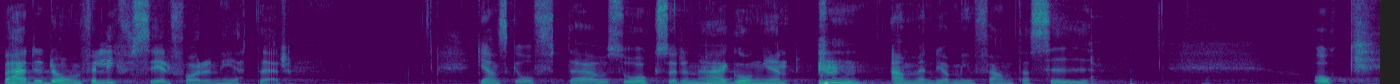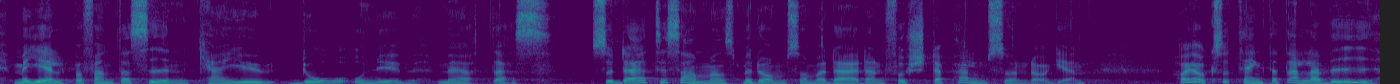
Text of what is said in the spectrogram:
Vad hade de för livserfarenheter? Ganska ofta, och så också den här gången, använder jag min fantasi. Och med hjälp av fantasin kan ju då och nu mötas. Så där tillsammans med de som var där den första palmsöndagen har jag också tänkt att alla vi,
